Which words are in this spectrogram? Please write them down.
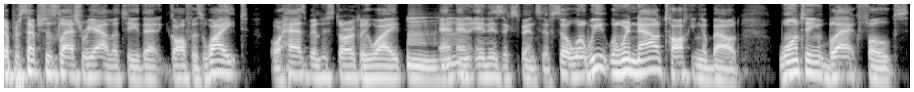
the perception slash reality that golf is white or has been historically white Mhm. and, and, and is expensive. So when we when we're now talking about wanting black folks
